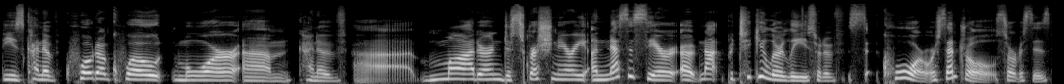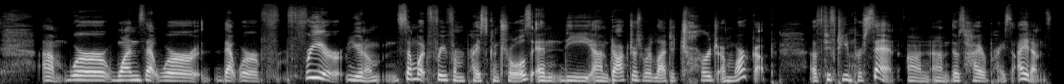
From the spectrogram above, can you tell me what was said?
these kind of quote unquote more um, kind of uh, modern, discretionary, unnecessary, uh, not particularly sort of core or central services um, were ones that were that were f- freer, you know, somewhat free from price controls, and the um, doctors were allowed to charge a markup of 15% on um, those higher price items.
